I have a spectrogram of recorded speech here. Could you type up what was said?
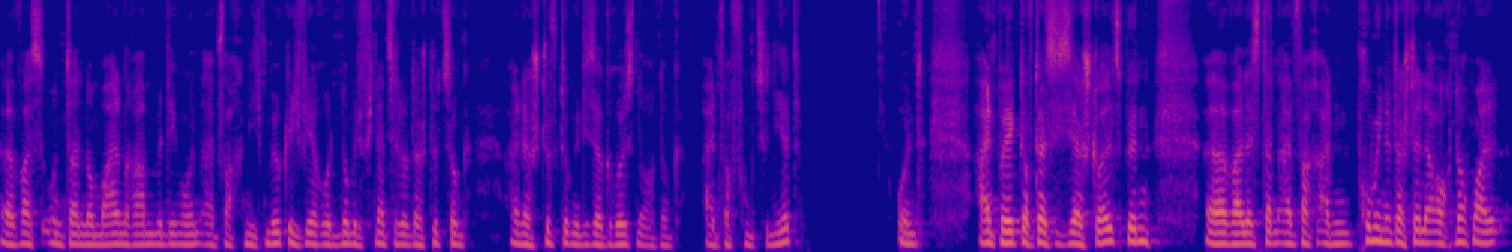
äh, was unter normalen Rahmenbedingungen einfach nicht möglich wäre und nur mit finanzieller Unterstützung einer Stiftung in dieser Größenordnung einfach funktioniert. Und ein Projekt, auf das ich sehr stolz bin, äh, weil es dann einfach an prominenter Stelle auch nochmal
